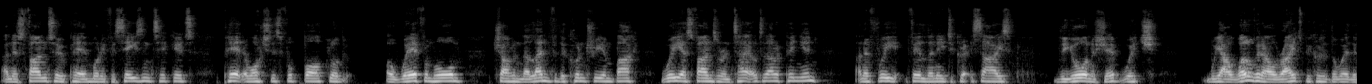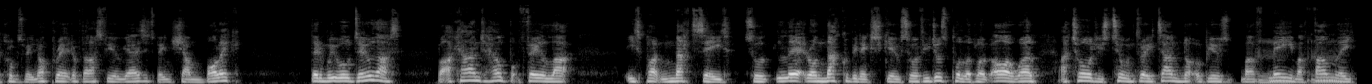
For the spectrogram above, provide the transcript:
And as fans who pay money for season tickets, pay to watch this football club away from home, travelling the length of the country and back, we as fans are entitled to that opinion. And if we feel the need to criticise the ownership, which we are well within our rights because of the way the club's been operated over the last few years, it's been shambolic, then we will do that. But I can't help but feel that he's planting that seed. So later on, that could be an excuse. So if he does pull the plug, oh well, I told you two and three times not to abuse my, mm, me, my family. Mm.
